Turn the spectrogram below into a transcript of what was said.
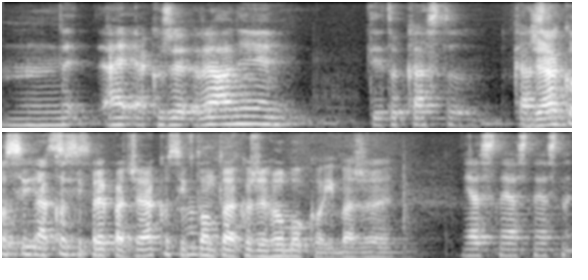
Mm, aj akože reálne tieto custom... custom Že ako si, ako si, prepáč, že ako si v tomto akože hlboko, iba že... Jasné, jasné, jasné.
